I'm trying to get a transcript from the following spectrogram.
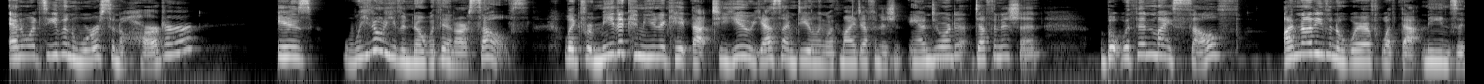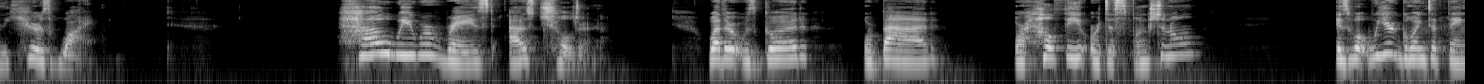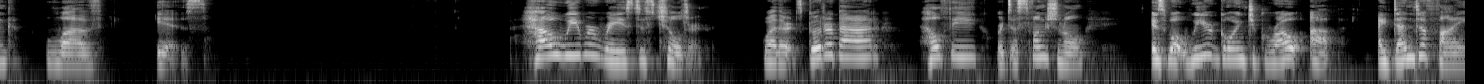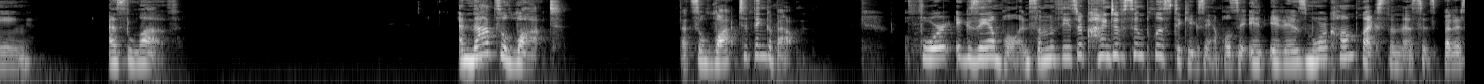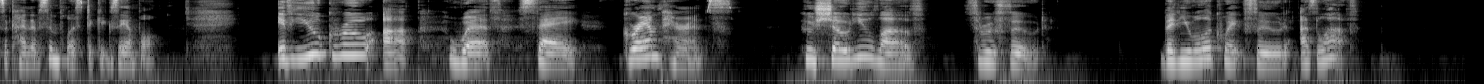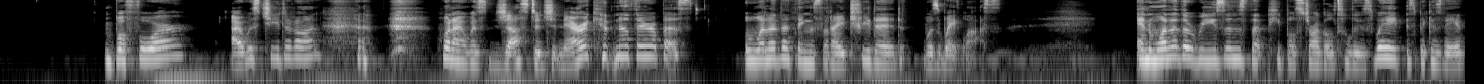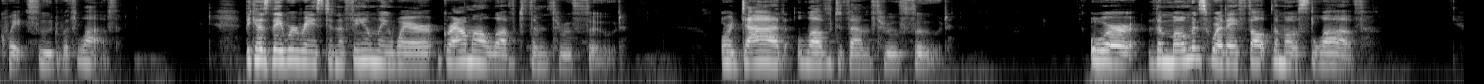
And what's even worse and harder is we don't even know within ourselves. Like for me to communicate that to you, yes, I'm dealing with my definition and your de- definition, but within myself, I'm not even aware of what that means. And here's why how we were raised as children, whether it was good or bad, or healthy or dysfunctional is what we are going to think love is. How we were raised as children, whether it's good or bad, healthy or dysfunctional, is what we are going to grow up identifying as love. And that's a lot. That's a lot to think about. For example, and some of these are kind of simplistic examples, it, it is more complex than this, but it's a kind of simplistic example. If you grew up with, say, grandparents who showed you love through food, then you will equate food as love. Before I was cheated on, when I was just a generic hypnotherapist, one of the things that I treated was weight loss. And one of the reasons that people struggle to lose weight is because they equate food with love. Because they were raised in a family where grandma loved them through food, or dad loved them through food, or the moments where they felt the most love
